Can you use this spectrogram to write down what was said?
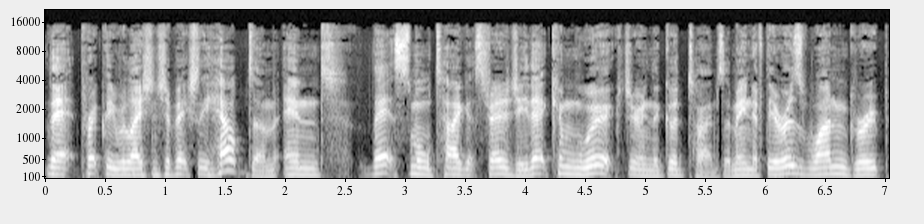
that prickly relationship actually helped him and that small target strategy that can work during the good times i mean if there is one group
